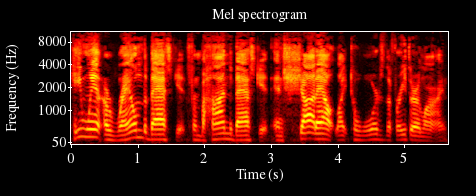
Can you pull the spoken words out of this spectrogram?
He went around the basket from behind the basket and shot out like towards the free throw line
